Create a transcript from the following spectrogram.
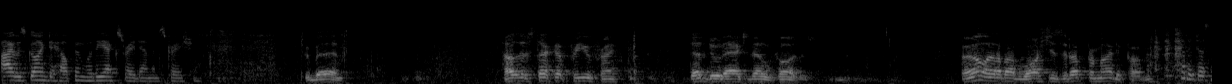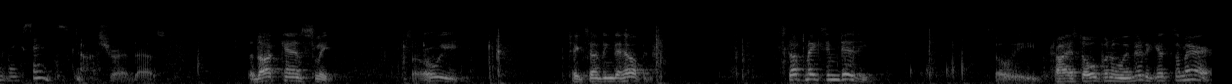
I was going to help him with the x-ray demonstration. Too bad. How's it stack up for you, Frank? Dead due to accidental causes. Well, that about washes it up for my department. But it doesn't make sense. No, sure it does. The doc can't sleep, so he takes something to help him. Stuff makes him dizzy, so he tries to open a window to get some air.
